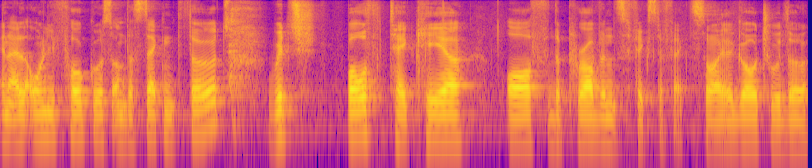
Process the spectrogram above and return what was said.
and I'll only focus on the second, third, which both take care of the province fixed effects. So I'll go to the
